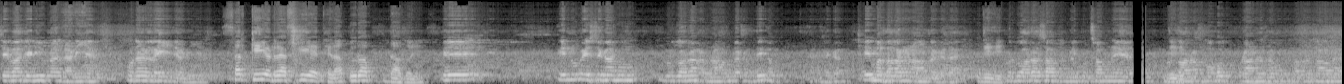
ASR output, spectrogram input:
ਸੇਵਾ ਜਿਹੜੀ ਉਹਨਾਂ ਨੇ ਲੈਣੀ ਹੈ ਉਹਨਾਂ ਨੇ ਲਈ ਜਾਣੀ ਹੈ ਸਰ ਕੀ ਐਡਰੈਸ ਕੀ ਹੈ ਇੱਥੇ ਦਾ ਪੂਰਾ ਦੱਸ ਦਿਓ ਜੀ ਇਹ ਇਹਨੂੰ ਇਸ ਜਗ੍ਹਾ ਨੂੰ ਗੁਰਦੁਆਰਾ ਰਾਮਨਗਰ ਦੇ ਹੈਗਾ ਇਹ ਮਜ਼ਾਰ ਨਾਮ ਨਗਰ ਹੈ ਜੀ ਜੀ ਗੁਰਦੁਆਰਾ ਸਾਹਿਬ ਦੇ ਬਿਲਕੁਲ ਸਾਹਮਣੇ ਹੈ ਜੀ। ਗੁਰਦੁਆਰਾ ਬਹੁਤ ਪੁਰਾਣਾ ਸਾਹਿਬ ਗੁਰਦੁਆਰਾ ਸਾਹਿਬ ਹੈ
